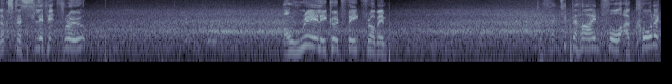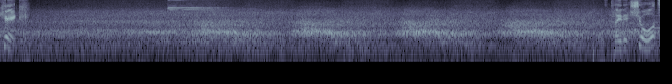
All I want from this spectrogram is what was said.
Looks to slip it through. Oh, really good feet from him. Deflected behind for a corner kick. They've played it short.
